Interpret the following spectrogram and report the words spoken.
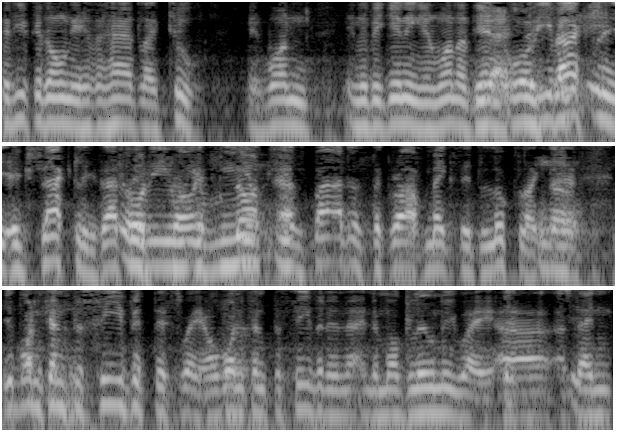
but you could only have had like two, in one in the beginning and one at the yes, end. Or exactly, even, exactly. That's it. You, so you, it's not you, as bad as the graph makes it look like. No. one can perceive it this way, or one can perceive it in a, in a more gloomy way. Uh, so, then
